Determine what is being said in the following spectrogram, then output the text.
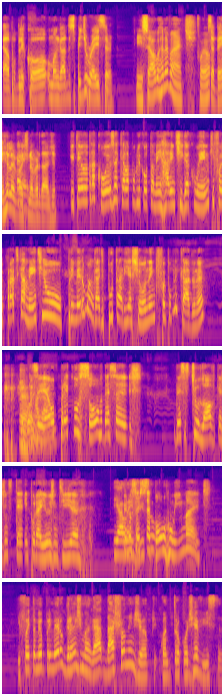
ela publicou o mangá do Speed Racer. Isso é algo relevante. Foi Isso é bem relevante, É. na verdade. E tem outra coisa que ela publicou também, Harenti Gakuen, que foi praticamente o primeiro mangá de putaria shonen que foi publicado, né? É. Quer dizer, é o precursor dessas desses to love que a gente tem por aí hoje em dia. E Eu não sei disso, se é bom ou ruim, mas e foi também o primeiro grande mangá da Shonen Jump, quando trocou de revista.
